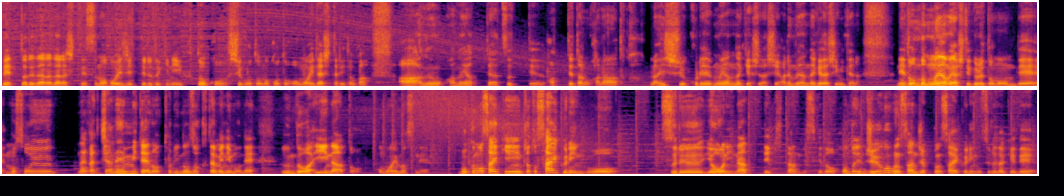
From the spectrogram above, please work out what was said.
ベッドでダラダラしてスマホいじってる時に、ふとこう仕事のこと思い出したりとか、あ、ああの、あのやったやつって合ってたのかなとか、来週これもやんなきゃしだし、あれもやんなきゃだし、みたいな。ね、どんどんモヤモヤしてくると思うんで、もうそういう、なんか邪念みたいのを取り除くためにもね、運動はいいなと思いますね。僕も最近ちょっとサイクリングをするようになってきたんですけど、本当に15分、30分サイクリングするだけで、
